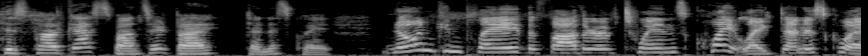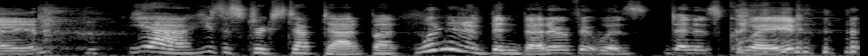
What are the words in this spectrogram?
this podcast sponsored by Dennis Quaid. No one can play the father of twins quite like Dennis Quaid. Yeah, he's a strict stepdad, but wouldn't it have been better if it was Dennis Quaid?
